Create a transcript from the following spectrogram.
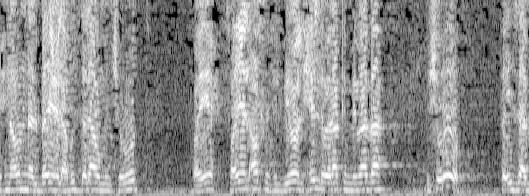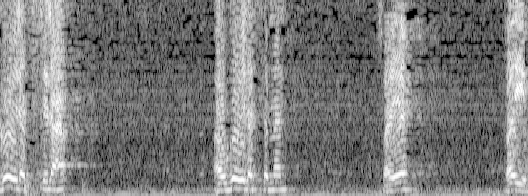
إحنا قلنا البيع لابد له من شروط. صحيح؟ صحيح الأصل في البيوع الحل ولكن بماذا؟ بشروط. فإذا جهلت السلعة أو جهل الثمن صحيح؟ طيب.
